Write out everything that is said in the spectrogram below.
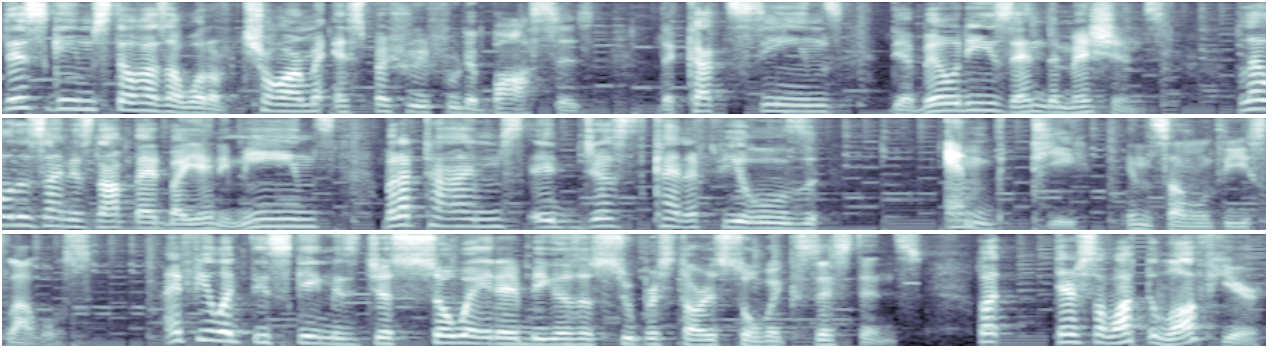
this game still has a lot of charm, especially through the bosses, the cutscenes, the abilities, and the missions. Level design is not bad by any means, but at times it just kinda feels empty in some of these levels. I feel like this game is just so weighted because of Superstar's sole existence, but there's a lot to love here.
